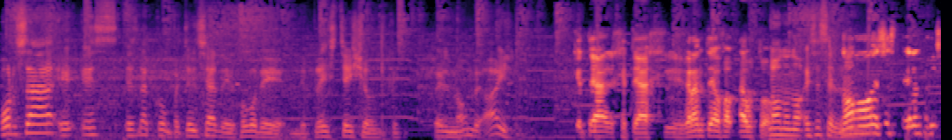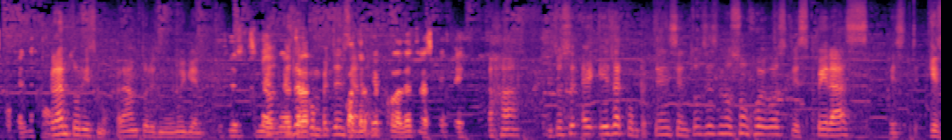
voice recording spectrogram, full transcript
Forza e, es, es la competencia del juego de, de PlayStation, que es el nombre. Ay, GTA, GTA, Gran Auto. No, no, no, ese es el. No, ese es Gran Turismo, pendejo. Gran Turismo, Gran Turismo, muy bien. Es, la competencia. ¿no? por las letras, Ajá, entonces e, es la competencia. Entonces no son juegos que esperas. Este, que,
